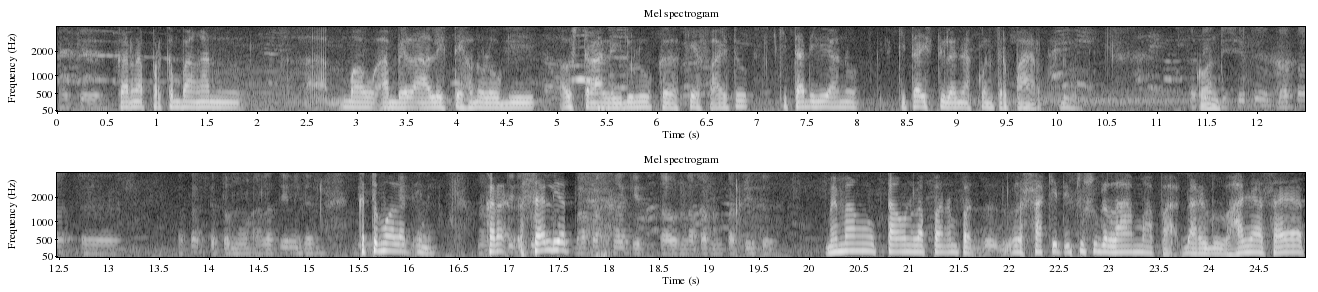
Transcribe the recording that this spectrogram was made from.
Okay. Karena perkembangan eh, mau ambil alih teknologi Australia dulu ke Keva itu kita di anu kita istilahnya counterpart dulu. Tapi Kon di situ Bapak eh, apa ketemu alat ini kan? Ketemu di, alat ini. Nah, Karena saya lihat Bapak sakit tahun 84 itu. Memang tahun 84 eh, sakit itu sudah lama Pak dari dulu. Hanya saya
